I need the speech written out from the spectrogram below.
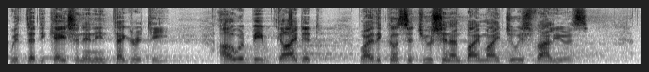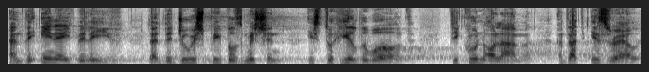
with dedication and integrity. I will be guided by the Constitution and by my Jewish values and the innate belief that the Jewish people's mission is to heal the world, tikkun olam, and that Israel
